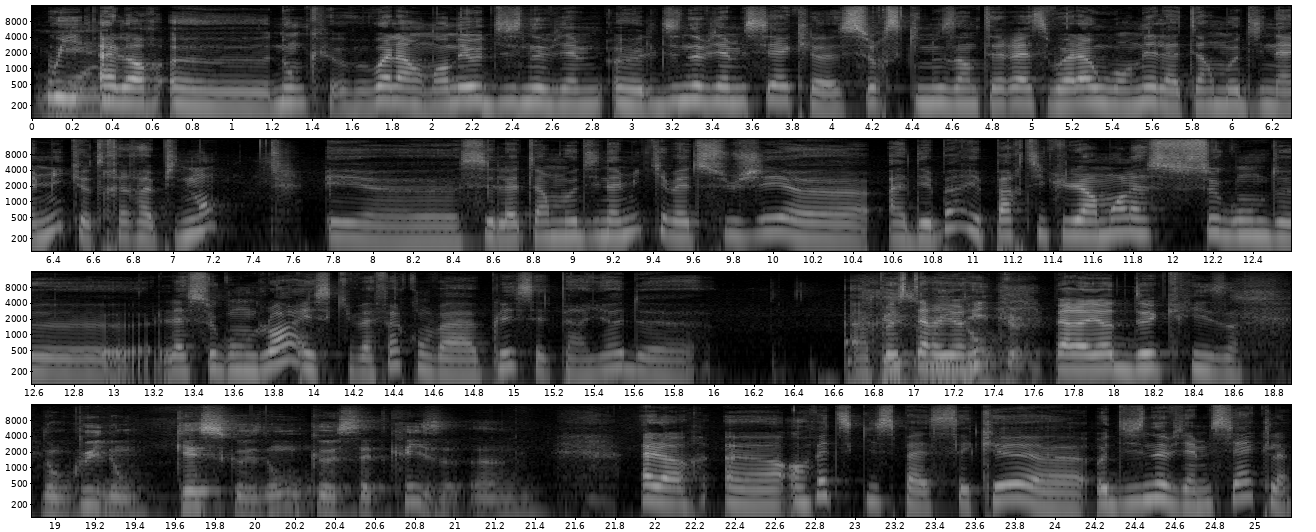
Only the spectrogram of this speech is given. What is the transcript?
Oui, Ou on- alors, euh, donc euh, voilà, on en est au 19e, euh, le 19e siècle sur ce qui nous intéresse, voilà où en est la thermodynamique très rapidement. Et euh, c'est la thermodynamique qui va être sujet euh, à débat, et particulièrement la seconde, euh, la seconde loi, et ce qui va faire qu'on va appeler cette période, a posteriori, donc, période de crise. donc oui, donc qu'est-ce que donc cette crise Alors, en fait, ce qui se passe, c'est que au 19e siècle,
